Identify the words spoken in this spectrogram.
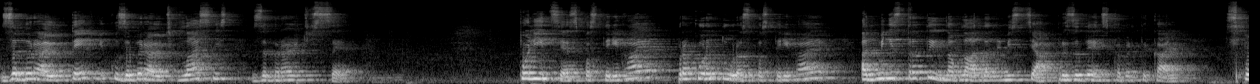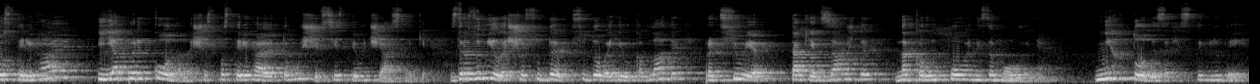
забирають техніку, забирають власність, забирають все. Поліція спостерігає, прокуратура спостерігає, адміністративна влада на місцях, президентська вертикаль спостерігає, і я переконана, що спостерігають тому, що всі співучасники. Зрозуміло, що судова гілка влади працює так, як завжди, на корумповані замовлення. Ніхто не захистив людей.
